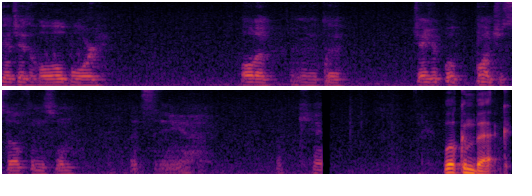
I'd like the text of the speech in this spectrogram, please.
Change the whole board. Hold on. I'm gonna have to change up a bunch of stuff in this one. Let's see. Okay. Welcome back.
